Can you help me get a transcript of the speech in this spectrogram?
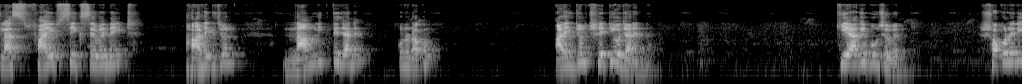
class five six seven eight আরেকজন নাম লিখতে জানেন কোনো রকম, আরেকজন সেটিও জানেন না। কে আগে পৌঁছবেন? সকলেরই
